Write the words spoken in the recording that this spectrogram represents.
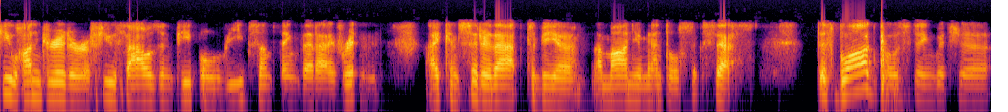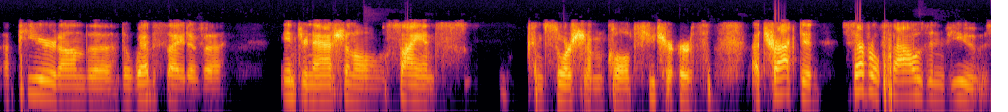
few hundred or a few thousand people read something that I've written, I consider that to be a, a monumental success this blog posting, which uh, appeared on the, the website of a international science consortium called Future Earth, attracted several thousand views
